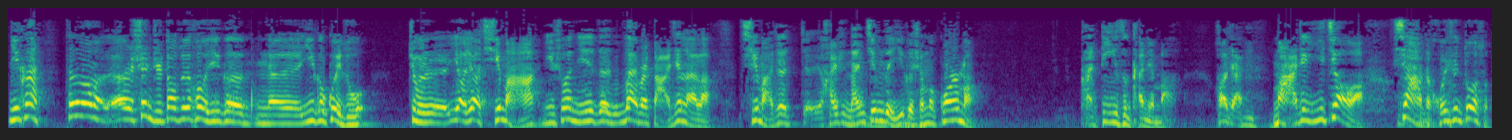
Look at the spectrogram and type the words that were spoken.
你看他往往呃，甚至到最后一个呃一个贵族就是要要骑马，你说你在外边打进来了，骑马这这还是南京的一个什么官嘛？看第一次看见马。好家伙，马这一叫啊，吓得浑身哆嗦，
